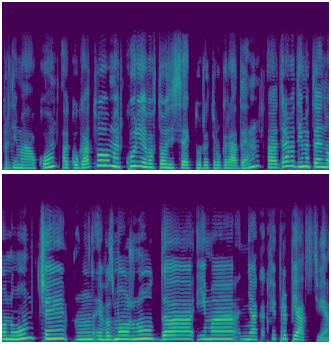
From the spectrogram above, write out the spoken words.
преди малко. А когато Меркурий е в този сектор ретрограден, трябва да имате едно на ум, че е възможно да има някакви препятствия.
